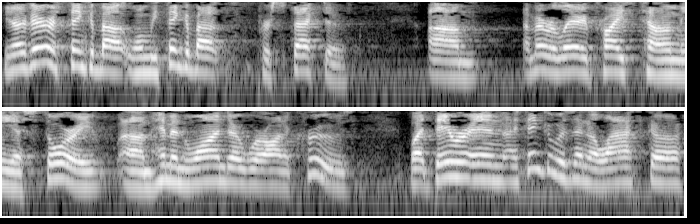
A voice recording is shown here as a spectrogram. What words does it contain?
You know, if you ever think about when we think about perspective, um, I remember Larry Price telling me a story. Um, him and Wanda were on a cruise, but they were in, I think it was in Alaska,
